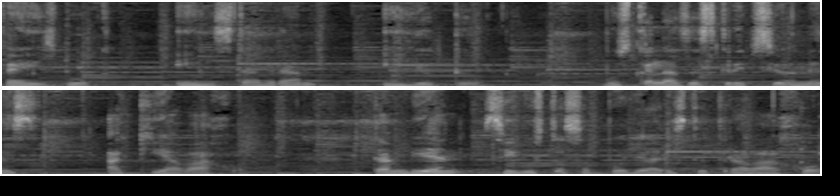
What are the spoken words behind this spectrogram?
Facebook, Instagram y YouTube. Busca las descripciones aquí abajo. También, si gustas apoyar este trabajo,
